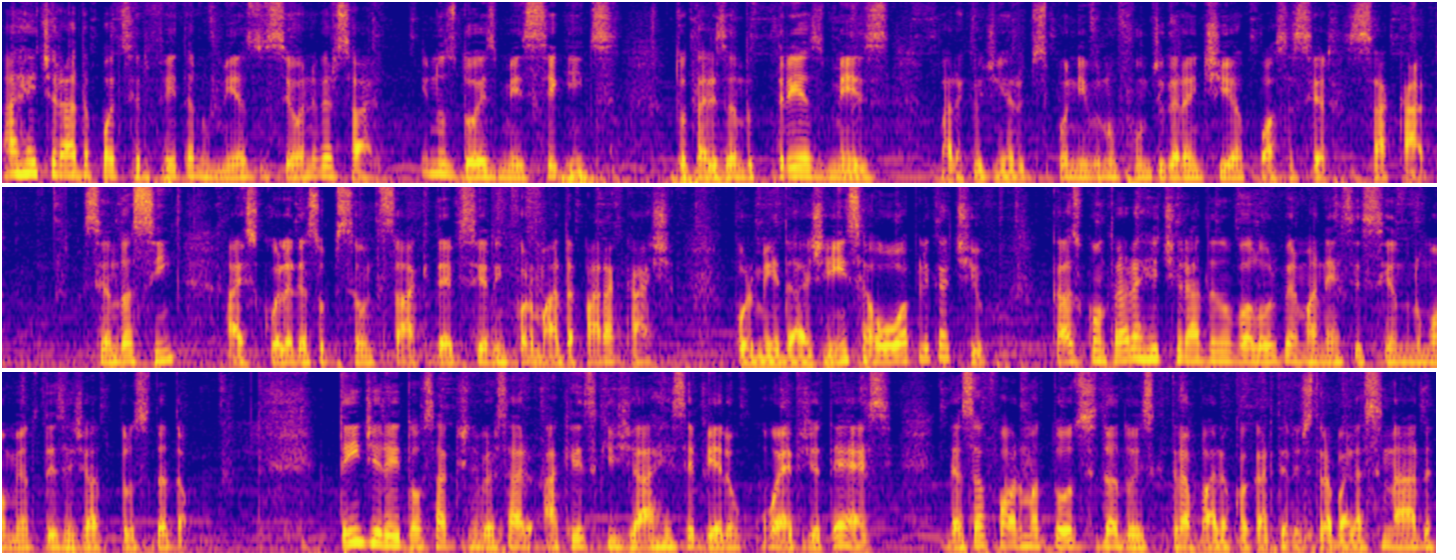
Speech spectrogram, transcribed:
A retirada pode ser feita no mês do seu aniversário e nos dois meses seguintes, totalizando três meses para que o dinheiro disponível no fundo de garantia possa ser sacado. Sendo assim, a escolha dessa opção de saque deve ser informada para a Caixa, por meio da agência ou aplicativo. Caso contrário, a retirada no valor permanece sendo no momento desejado pelo cidadão. Tem direito ao saque de aniversário aqueles que já receberam o FGTS. Dessa forma, todos os cidadãos que trabalham com a carteira de trabalho assinada,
